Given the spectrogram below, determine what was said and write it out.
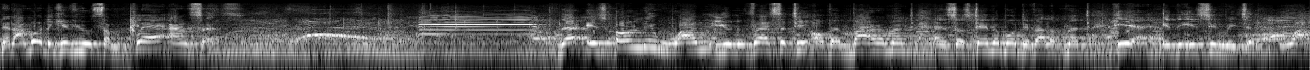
that I'm going to give you some clear answers. There is only one University of Environment and Sustainable Development here in the Eastern region. One.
